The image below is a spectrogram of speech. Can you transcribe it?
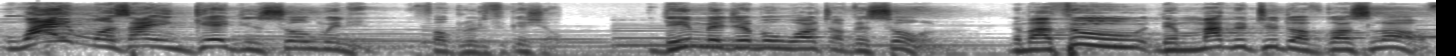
Why must I engage in soul winning for glorification? The immeasurable worth of a soul. Number two, the magnitude of God's love.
